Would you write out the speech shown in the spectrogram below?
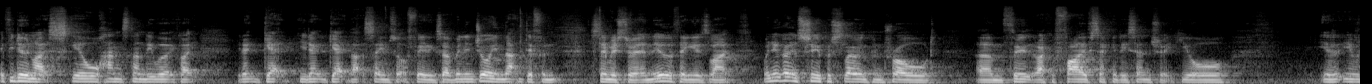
if you're doing like skill handstandy work, like you don't get you don't get that same sort of feeling. So I've been enjoying that different stimulus to it. And the other thing is like when you're going super slow and controlled um, through like a five second eccentric, you're you're, you're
